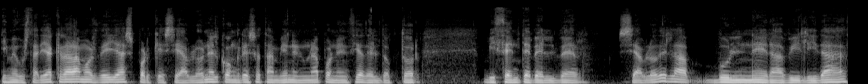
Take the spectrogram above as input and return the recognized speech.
y me gustaría que habláramos de ellas porque se habló en el Congreso también en una ponencia del doctor Vicente Belver. Se habló de la vulnerabilidad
